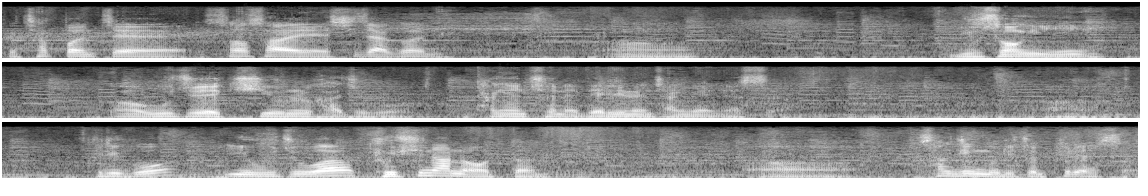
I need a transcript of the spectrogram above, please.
그 첫 번째 서사의 시작은 어, 유성이 어, 우주의 기운을 가지고 당연천에 내리는 장면이었어요. 어, 그리고 이 우주와 교신하는 어떤 어, 상징물이 좀 필요했어요.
